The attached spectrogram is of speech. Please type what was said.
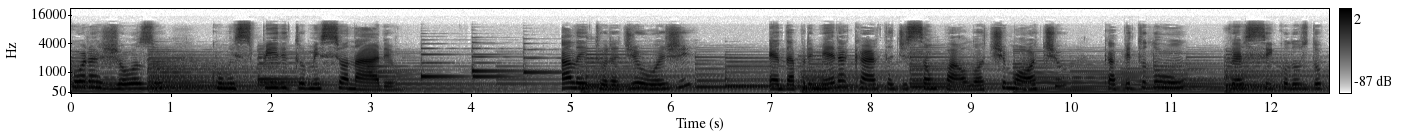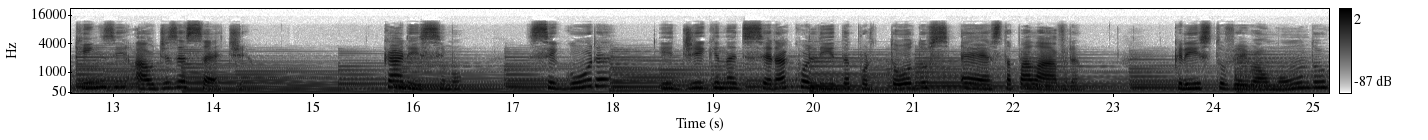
corajoso com espírito missionário. A leitura de hoje é da primeira carta de São Paulo a Timóteo, capítulo 1, versículos do 15 ao 17. Caríssimo, segura e digna de ser acolhida por todos é esta palavra. Cristo veio ao mundo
